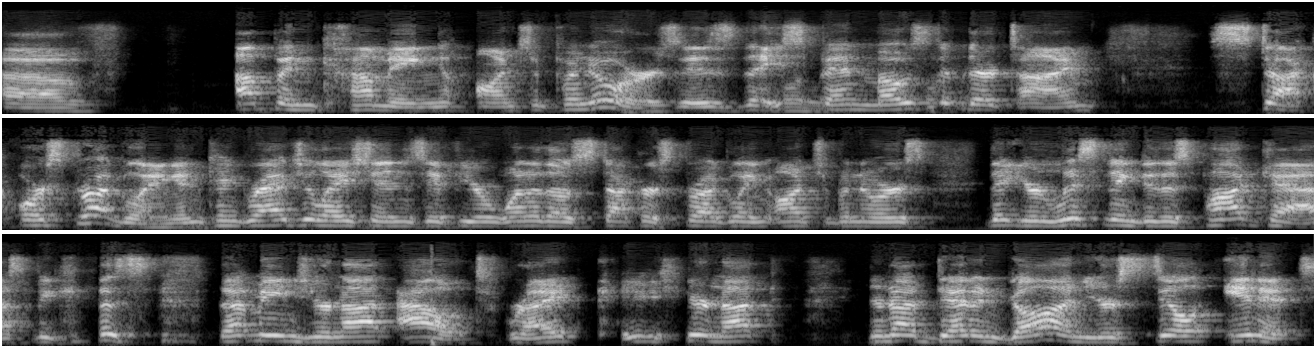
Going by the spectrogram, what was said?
of up and coming entrepreneurs is they spend most of their time stuck or struggling. And congratulations if you're one of those stuck or struggling entrepreneurs that you're listening to this podcast because that means you're not out right? You're not you're not dead and gone. You're still in it.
